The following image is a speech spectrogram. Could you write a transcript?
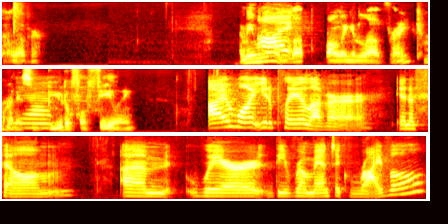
a lover. I mean, we all I- love falling in love, right? Come on, it's a beautiful feeling. I want you to play a lover in a film um, where the romantic rival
